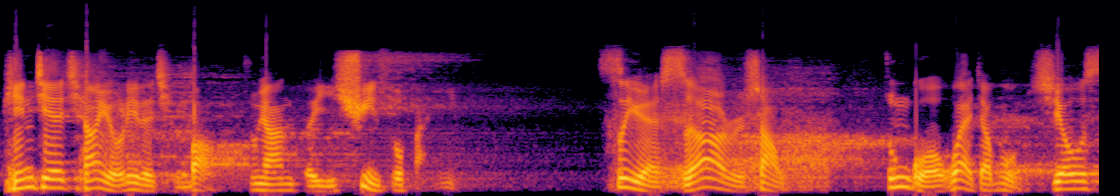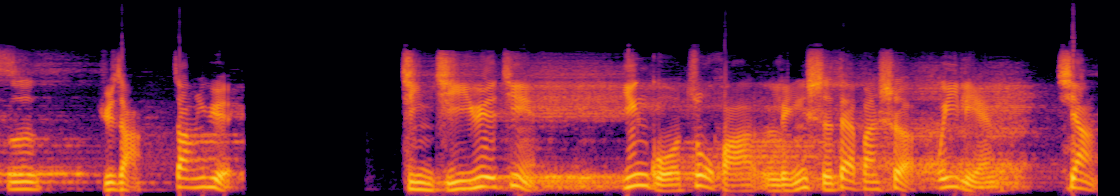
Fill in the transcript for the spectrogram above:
凭借强有力的情报，中央得以迅速反应。四月十二日上午，中国外交部西欧司局长张悦紧急约见英国驻华临时代办社威廉，向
